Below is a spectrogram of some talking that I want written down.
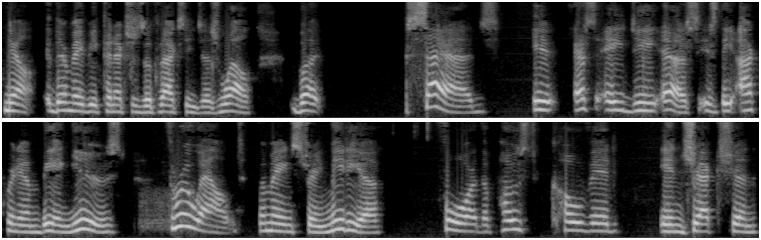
Now there may be connections with vaccines as well, but SADS, S-A-D-S is the acronym being used throughout the mainstream media for the post-COVID injection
